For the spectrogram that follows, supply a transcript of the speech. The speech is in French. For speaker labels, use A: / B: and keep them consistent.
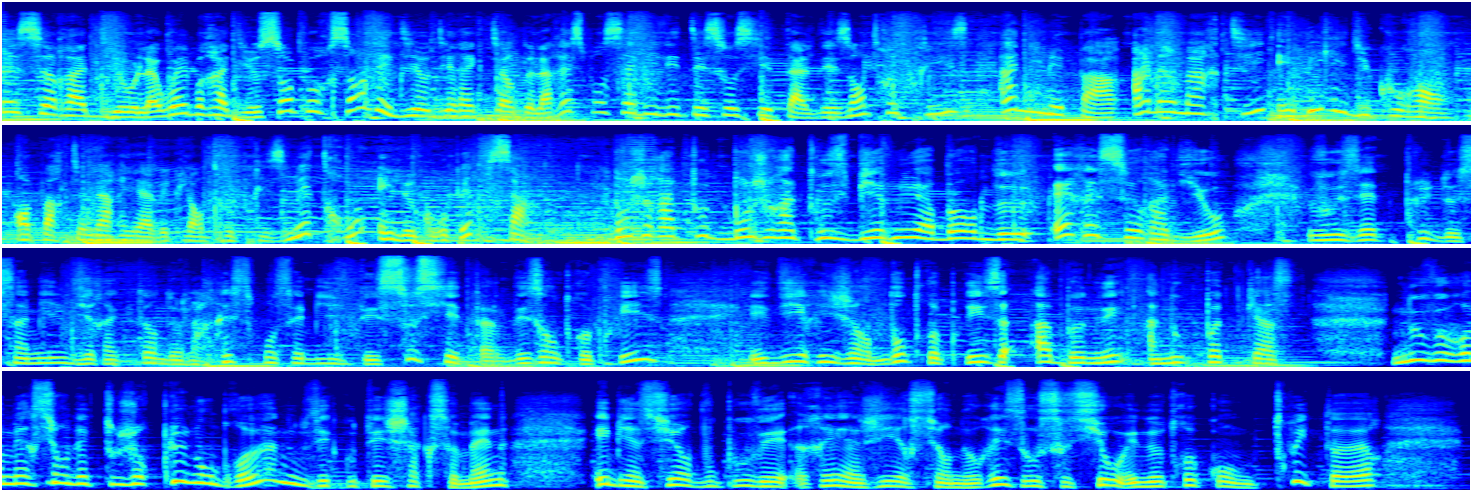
A: RSE Radio, la web radio 100% dédiée au directeur de la responsabilité sociétale des entreprises, animée par Alain Marty et Billy Ducourant, en partenariat avec l'entreprise Métron et le groupe EPSA.
B: Bonjour à toutes, bonjour à tous, bienvenue à bord de RSE Radio. Vous êtes plus de 5000 directeurs de la responsabilité sociétale des entreprises et dirigeants d'entreprises abonnés à nos podcasts. Nous vous remercions d'être toujours plus nombreux à nous écouter chaque semaine et bien sûr, vous pouvez réagir sur nos réseaux sociaux et notre compte Twitter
